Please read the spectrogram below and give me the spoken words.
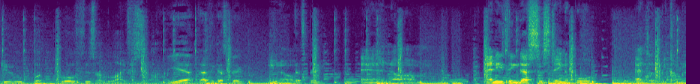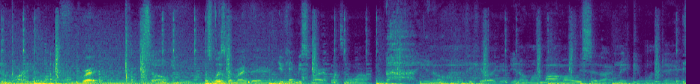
do, but growth is a lifestyle. Yeah, I think that's big. You know, That's big. and um, anything that's sustainable ends up becoming a part of your life. Right. So, That's wisdom right there. You can be smart once in a while you know, if you feel like it. you know, my mom always said I'd make it one day.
